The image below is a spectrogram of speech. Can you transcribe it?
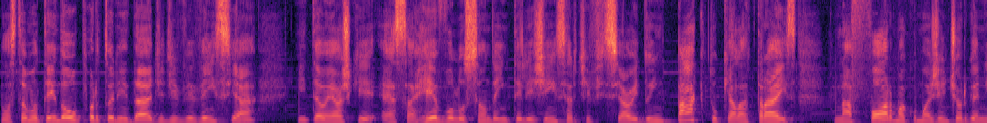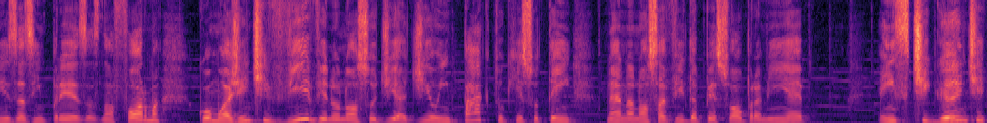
nós estamos tendo a oportunidade de vivenciar. Então, eu acho que essa revolução da inteligência artificial e do impacto que ela traz na forma como a gente organiza as empresas, na forma como a gente vive no nosso dia a dia, o impacto que isso tem né, na nossa vida pessoal, para mim, é, é instigante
